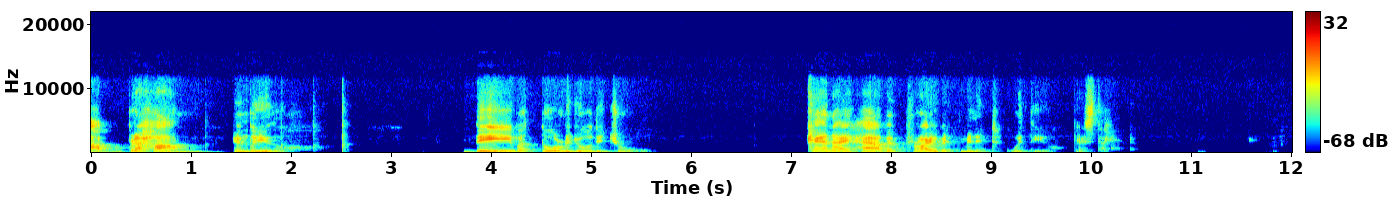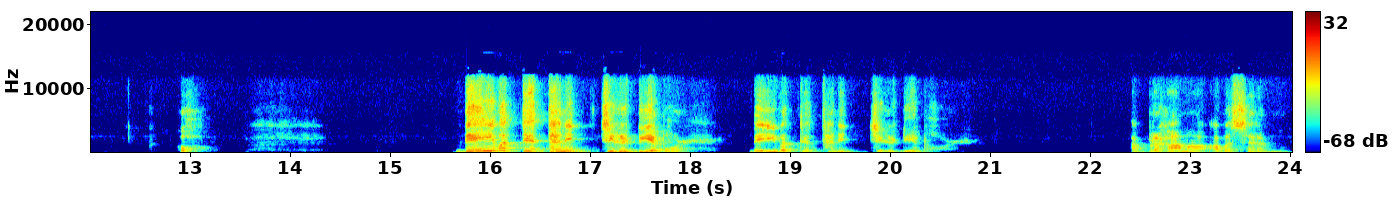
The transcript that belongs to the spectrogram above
അബ്രഹാം എന്തു ചെയ്തു? ദൈവത്തോട് ചോദിച്ചു can I have a private minute with you oh. ദൈവത്തെ തനിച്ച് കിട്ടിയപ്പോൾ ദൈവത്തെ തനിച്ച് കിട്ടിയപ്പോൾ അബ്രഹാമ അവസരം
